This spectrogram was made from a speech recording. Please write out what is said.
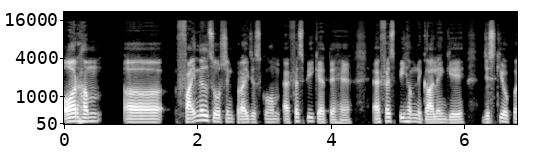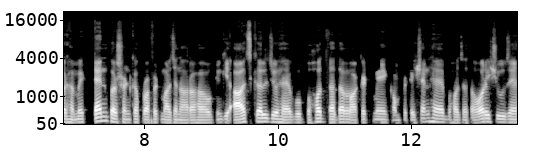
और हम फाइनल सोर्सिंग प्राइस जिसको हम एफएसपी कहते हैं एफएसपी हम निकालेंगे जिसके ऊपर हमें टेन परसेंट का प्रॉफिट मार्जिन आ रहा हो क्योंकि आजकल जो है वो बहुत ज़्यादा मार्केट में कंपटीशन है बहुत ज़्यादा और इश्यूज़ हैं।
